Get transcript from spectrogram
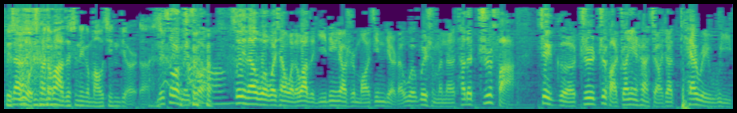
对，所那以 我穿的袜子是那个毛巾底儿的。没错，没 哦错。所以呢，我我想我的袜子一定要是毛巾底儿的。为为什么呢？它的织法，这个织织法专业上叫叫 terry weave，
